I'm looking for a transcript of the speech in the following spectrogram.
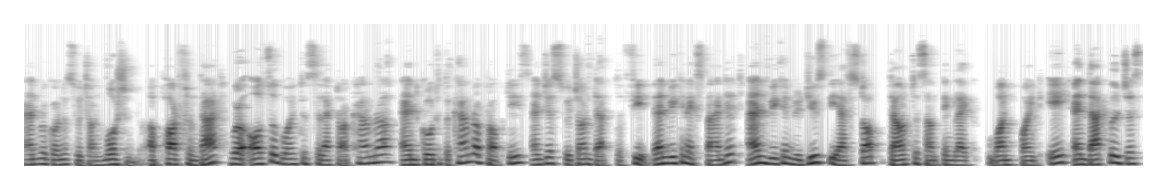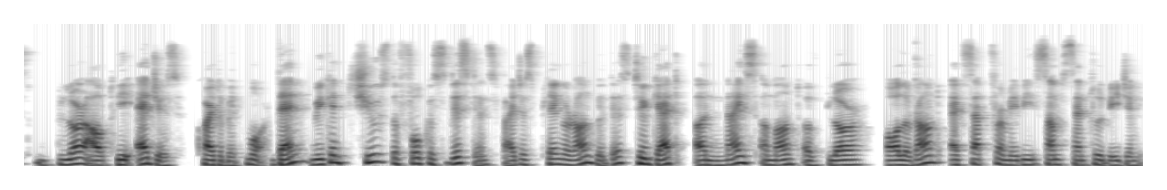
and we're going to switch on motion blur. Apart from that, we're also going to select our camera and go to the camera properties and just switch on depth of field. Then we can expand it and we can reduce the f-stop down to something like 1.8 and that will just blur out the edges quite a bit more. Then we can choose the focus distance by just playing around with this to get a nice amount of blur all around except for maybe some central region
